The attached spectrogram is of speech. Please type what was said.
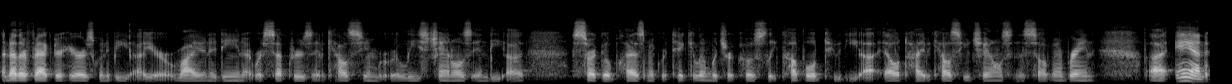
Another factor here is going to be uh, your ryanodine receptors and calcium release channels in the uh, sarcoplasmic reticulum, which are closely coupled to the uh, L type calcium channels in the cell membrane. Uh, and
